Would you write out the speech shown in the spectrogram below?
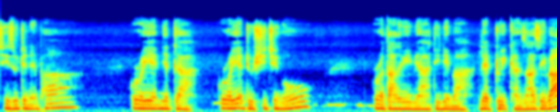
ခြေဆုတင်နေပါကိုရောရဲ့မြတ်တာကိုရောရဲ့အတူရှိခြင်းကိုကိုရောသားသမီးများဒီနေ့မှာလက်တွေ့ခံစားစေပါ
